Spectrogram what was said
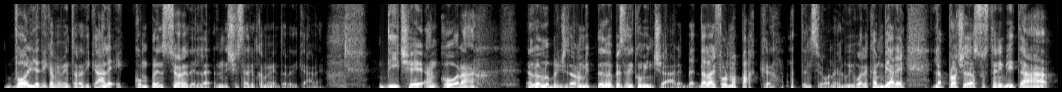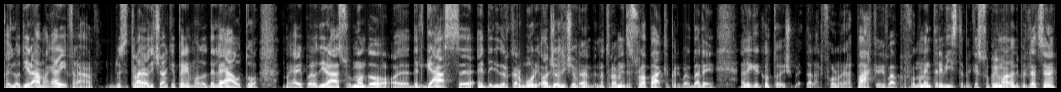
voglia di cambiamento radicale e comprensione di un cambiamento radicale. Dice ancora Lollo Brigida, da dove pensa di cominciare? Beh, dalla riforma PAC, attenzione, lui vuole cambiare l'approccio della sostenibilità, poi lo dirà magari fra due settimane, lo dice anche per il mondo delle auto, magari poi lo dirà sul mondo eh, del gas e degli idrocarburi. Oggi lo dice naturalmente sulla PAC per guardare agricoltori, dice beh, dalla riforma della PAC che va profondamente rivista perché il suo primo anno di applicazione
